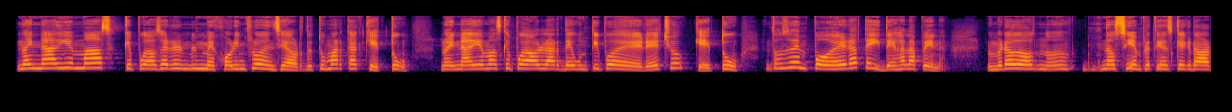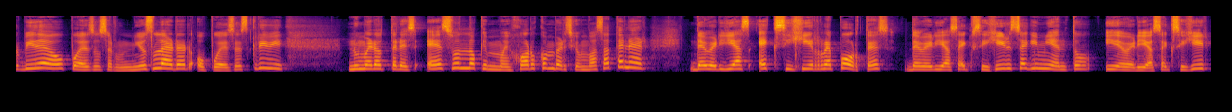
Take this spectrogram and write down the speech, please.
no hay nadie más que pueda ser el mejor influenciador de tu marca que tú. No hay nadie más que pueda hablar de un tipo de derecho que tú. Entonces, empodérate y deja la pena. Número dos, no, no siempre tienes que grabar video, puedes hacer un newsletter o puedes escribir. Número tres, eso es lo que mejor conversión vas a tener. Deberías exigir reportes, deberías exigir seguimiento y deberías exigir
